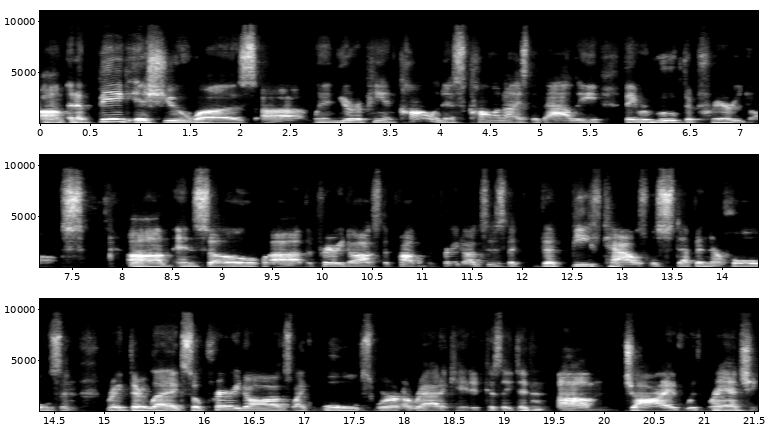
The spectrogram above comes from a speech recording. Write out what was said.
Um, and a big issue was uh, when European colonists colonized the valley, they removed the prairie dogs. Um, and so uh, the prairie dogs, the problem with prairie dogs is that the beef cows will step in their holes and break their legs. So prairie dogs, like wolves, were eradicated because they didn't um, jive with ranching.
